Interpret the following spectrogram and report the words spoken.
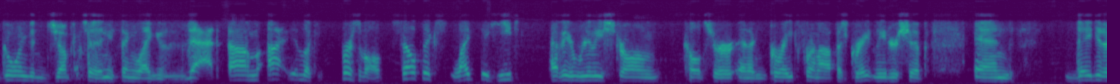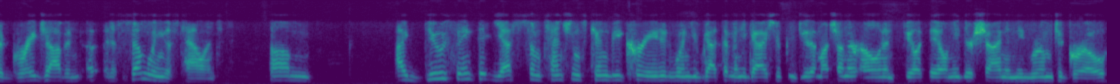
going to jump to anything like that. Um, I, look, first of all, Celtics, like the Heat, have a really strong culture and a great front office, great leadership, and they did a great job in, uh, in assembling this talent. Um, I do think that yes, some tensions can be created when you've got that many guys who can do that much on their own and feel like they all need their shine and need room to grow.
